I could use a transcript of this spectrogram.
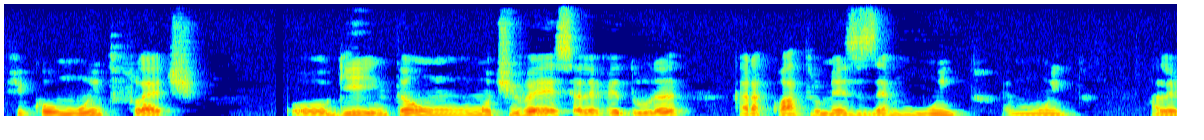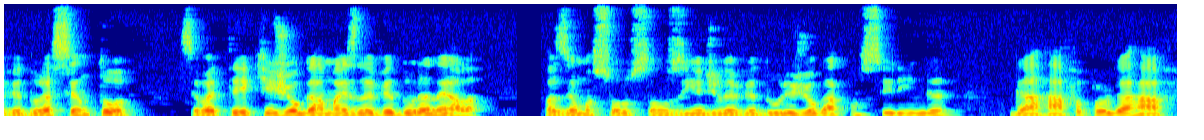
Ficou muito flat. O Gui, então o motivo é esse, a levedura, cara, quatro meses é muito, é muito. A levedura sentou. Você vai ter que jogar mais levedura nela, fazer uma soluçãozinha de levedura e jogar com seringa, garrafa por garrafa.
